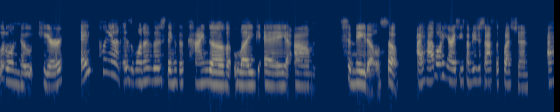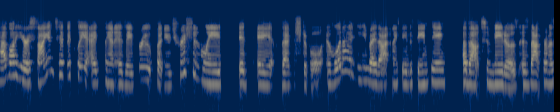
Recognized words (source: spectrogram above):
little note here, eggplant is one of those things that's kind of like a um, tomatoes. So I have on here, I see somebody just asked the question. I have on here, scientifically, eggplant is a fruit, but nutritionally, it's a vegetable. And what I mean by that, and I say the same thing about tomatoes, is that from a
